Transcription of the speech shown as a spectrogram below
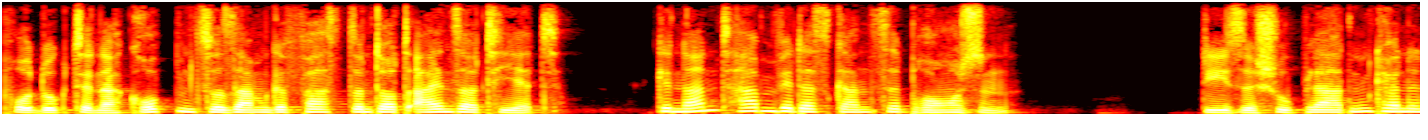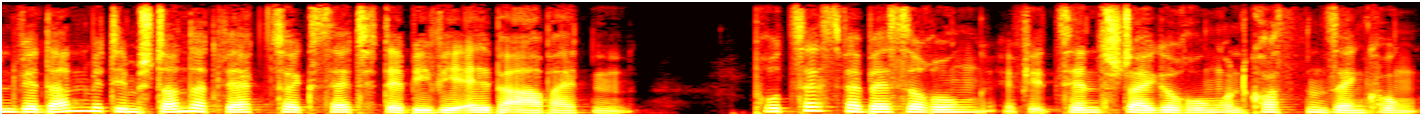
Produkte nach Gruppen zusammengefasst und dort einsortiert. Genannt haben wir das Ganze Branchen. Diese Schubladen können wir dann mit dem Standardwerkzeugset der BWL bearbeiten. Prozessverbesserung, Effizienzsteigerung und Kostensenkung.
